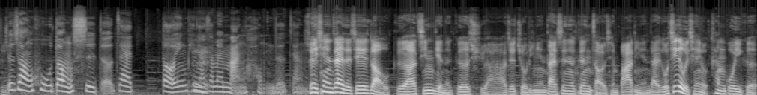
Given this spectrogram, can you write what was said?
就这种互动式的在。抖音平台上面蛮红的，这样子、嗯。所以现在的这些老歌啊，经典的歌曲啊，就九零年代，甚至更早以前八零年代，我记得我以前有看过一个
